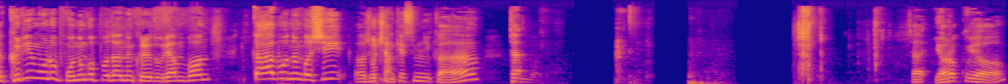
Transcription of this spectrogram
자, 그림으로 보는 것보다는 그래도 우리 한번 까보는 것이 어, 좋지 않겠습니까? 자, 자, 열었고요.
